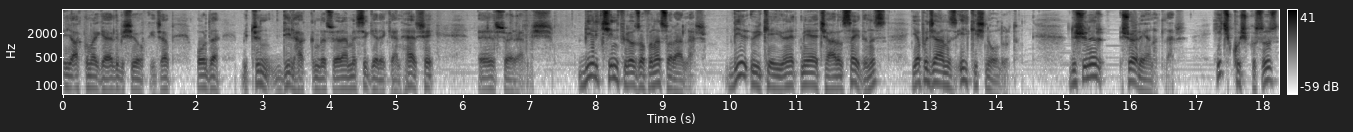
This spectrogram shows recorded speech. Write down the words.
iyi aklıma geldi bir şey okuyacağım. Orada bütün dil hakkında söylenmesi gereken her şey e, söylenmiş. Bir Çin filozofuna sorarlar. Bir ülkeyi yönetmeye çağrılsaydınız yapacağınız ilk iş ne olurdu? Düşünür şöyle yanıtlar. Hiç kuşkusuz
